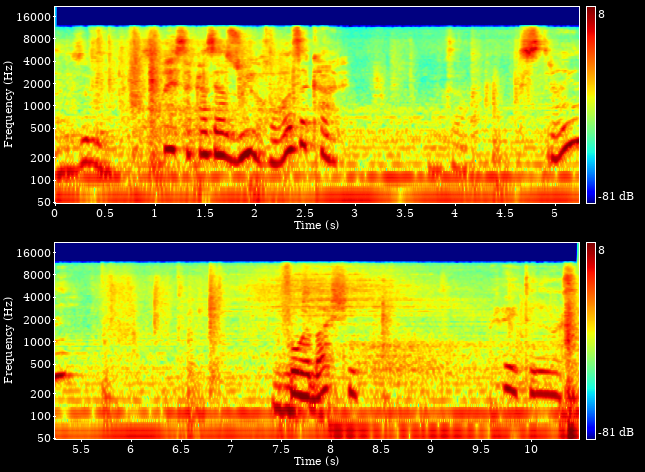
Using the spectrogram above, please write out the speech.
Analisa bem. Ué, essa casa é azul e rosa, cara. Então. Estranho, né? É baixinho. Peraí, tem um negócio.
